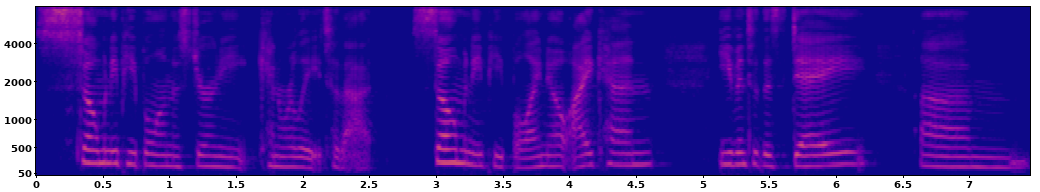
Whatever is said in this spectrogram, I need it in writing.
so many people on this journey can relate to that. So many people. I know I can, even to this day. Um,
